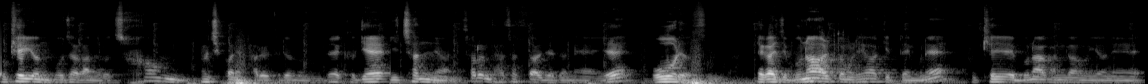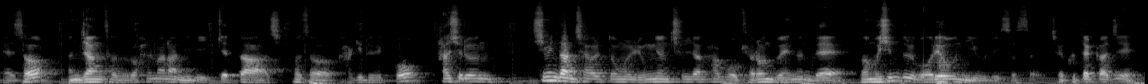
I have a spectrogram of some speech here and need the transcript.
국회의원 보좌관으로 처음 정치권에 발을 들여놓는데 그게 2000년 35살 되던 해에 5월이었습니다. 제가 이제 문화 활동을 해왔기 때문에 국회 문화관광위원회에서 연장선으로 할 만한 일이 있겠다 싶어서 가기도 했고 사실은 시민단체 활동을 6년 7년 하고 결혼도 했는데 너무 힘들고 어려운 이유도 있었어요. 제가 그때까지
